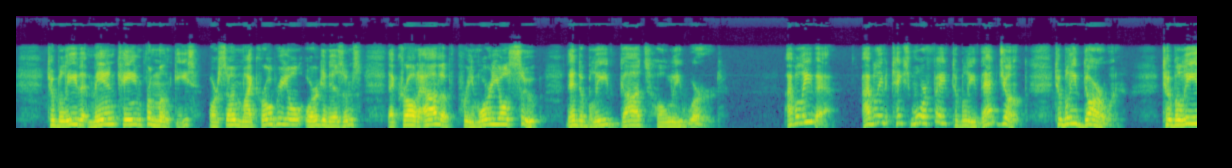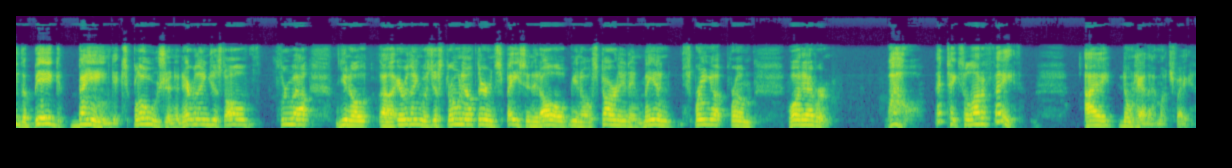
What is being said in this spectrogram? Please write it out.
to believe that man came from monkeys or some microbial organisms that crawled out of primordial soup than to believe God's holy word. I believe that. I believe it takes more faith to believe that junk, to believe Darwin, to believe the big bang explosion and everything just all threw out, you know, uh, everything was just thrown out there in space and it all, you know, started and man sprang up from whatever. Wow, that takes a lot of faith. I don't have that much faith.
